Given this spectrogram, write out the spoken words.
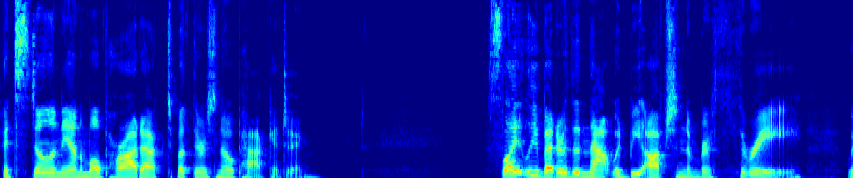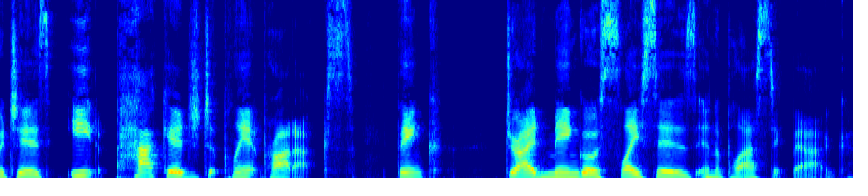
It's still an animal product, but there's no packaging. Slightly better than that would be option number three, which is eat packaged plant products. Think dried mango slices in a plastic bag.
